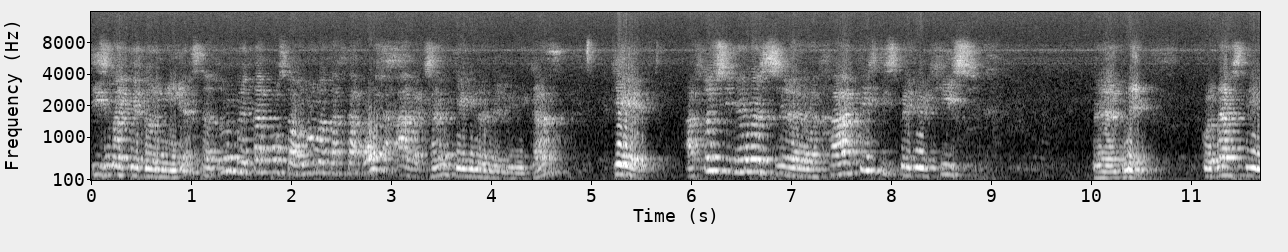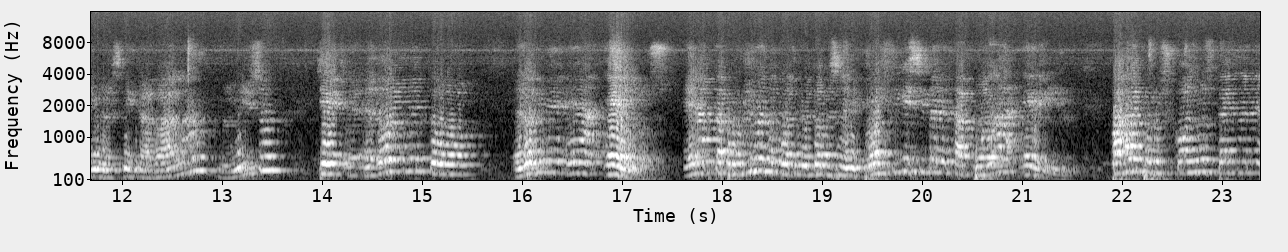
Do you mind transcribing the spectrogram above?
της Μακεδονίας, θα δούμε μετά πώς τα ονόματα αυτά όλα άλλαξαν και έγιναν ελληνικά. Και αυτός είναι ένας ε, χάρτης της περιοχής, ε, ναι, κοντά στην, στην Καβάλα, νομίζω, και ε, εδώ είναι, το, εδώ είναι ένα έλος. Ένα από τα προβλήματα που αντιμετώπισαν οι πρόσφυγες ήταν τα πολλά έλλη. Πάρα πολλοί κόσμος πέθανε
